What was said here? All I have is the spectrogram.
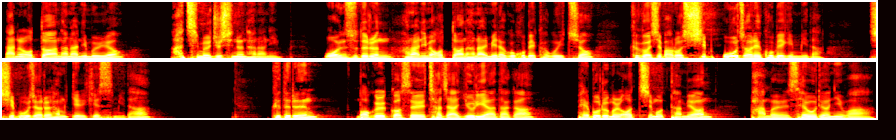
나는 어떠한 하나님을요? 아침을 주시는 하나님. 원수들은 하나님이 어떠한 하나님이라고 고백하고 있죠? 그것이 바로 15절의 고백입니다. 15절을 함께 읽겠습니다. 그들은 먹을 것을 찾아 유리하다가 배부름을 얻지 못하면 밤을 세우려니와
